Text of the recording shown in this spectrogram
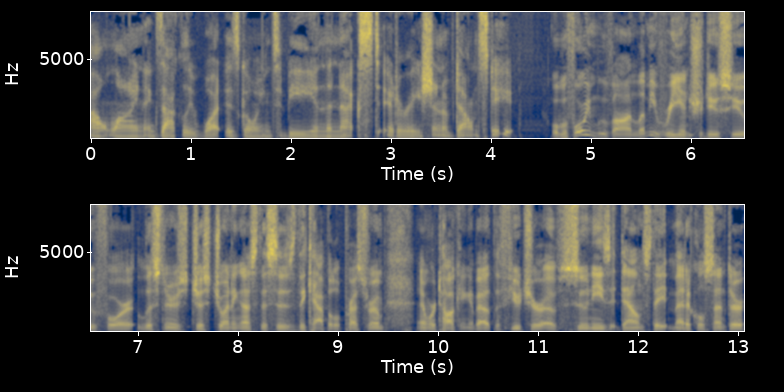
outline exactly what is going to be in the next iteration of downstate. Well, before we move on, let me reintroduce you for listeners just joining us. This is the Capitol Press Room, and we're talking about the future of SUNY's Downstate Medical Center,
